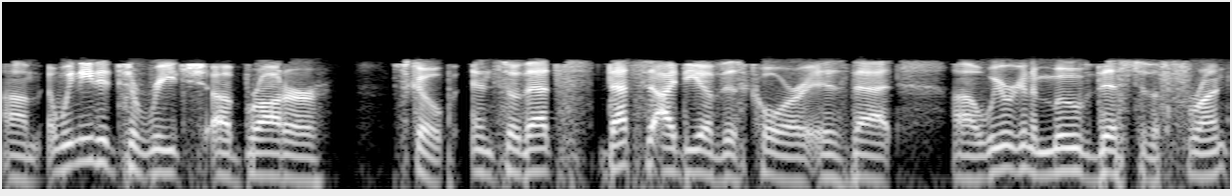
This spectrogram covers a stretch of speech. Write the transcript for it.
um, and we needed to reach a broader scope. And so that's that's the idea of this corps is that uh, we were going to move this to the front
